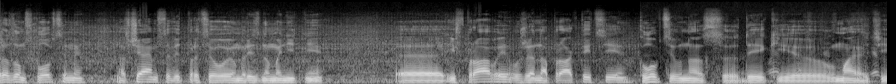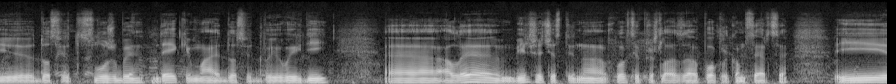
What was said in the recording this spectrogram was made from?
разом з хлопцями навчаємося, відпрацьовуємо різноманітні і вправи вже на практиці. Хлопці у нас е, деякі е, мають і досвід служби, деякі мають досвід бойових дій. Е, Але більша частина хлопців прийшла за покликом серця, і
